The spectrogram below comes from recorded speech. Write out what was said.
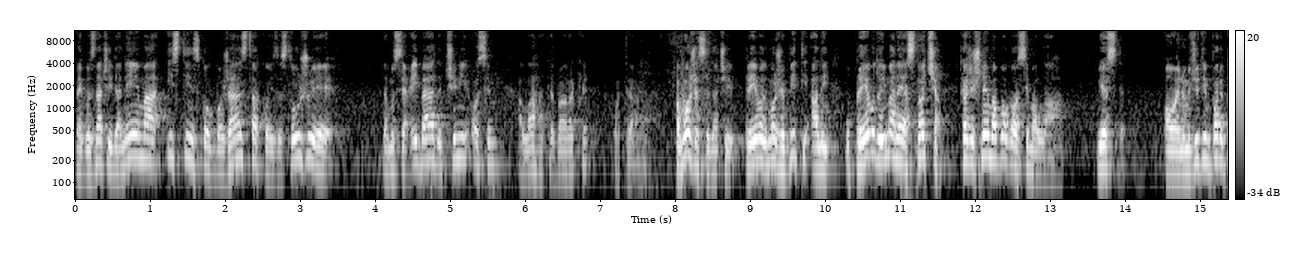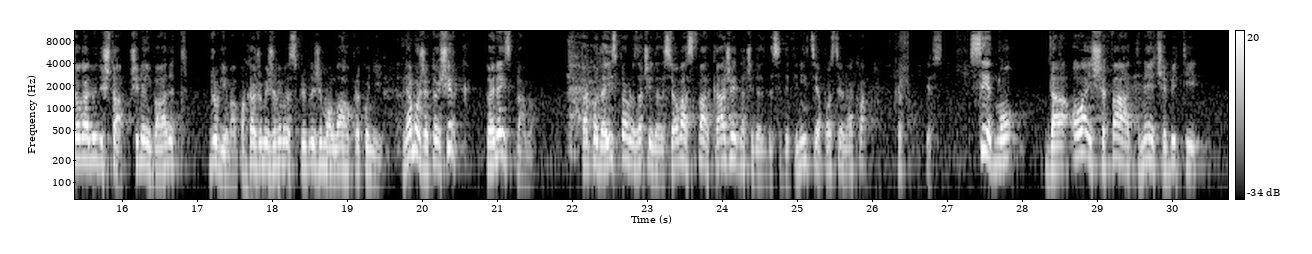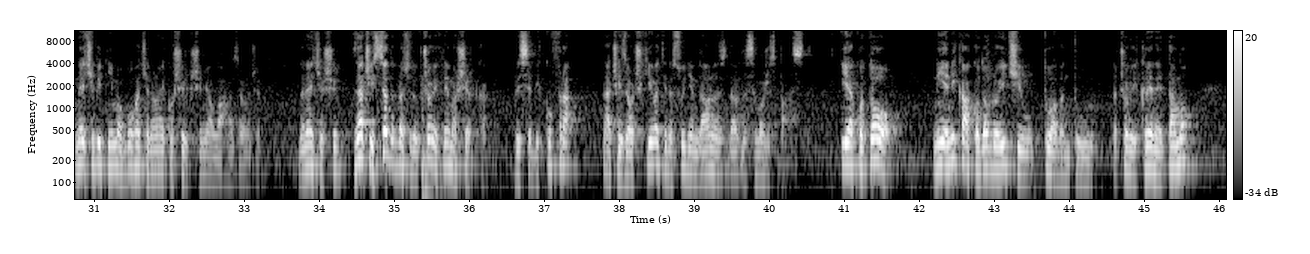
Nego znači da nema istinskog božanstva koji zaslužuje da mu se ibadet čini osim Allaha te barake o ta'ala. Pa može se, znači, prevod može biti, ali u prevodu ima nejasnoća. Kažeš, nema Boga osim Allaha. Jeste. Ovaj, no, međutim, pored toga ljudi šta? Čine ibadet drugima. Pa kažu, mi želimo da se približimo Allahu preko njih. Ne može, to je širk. To je neispravno. Tako da je ispravno, znači da se ova stvar kaže, znači da, da se definicija postaje onakva kako jeste. Sedmo, da ovaj šefat neće biti, neće biti njima obuhvaćen onaj ko širk čini Allahu za ođer. Da neće širk. Znači, sve dobro će dok čovjek nema širka pri sebi kufra, znači za očekivati na sudnjem danu da, da se može spasiti. Iako to nije nikako dobro ići u tu avanturu, da čovjek krene tamo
